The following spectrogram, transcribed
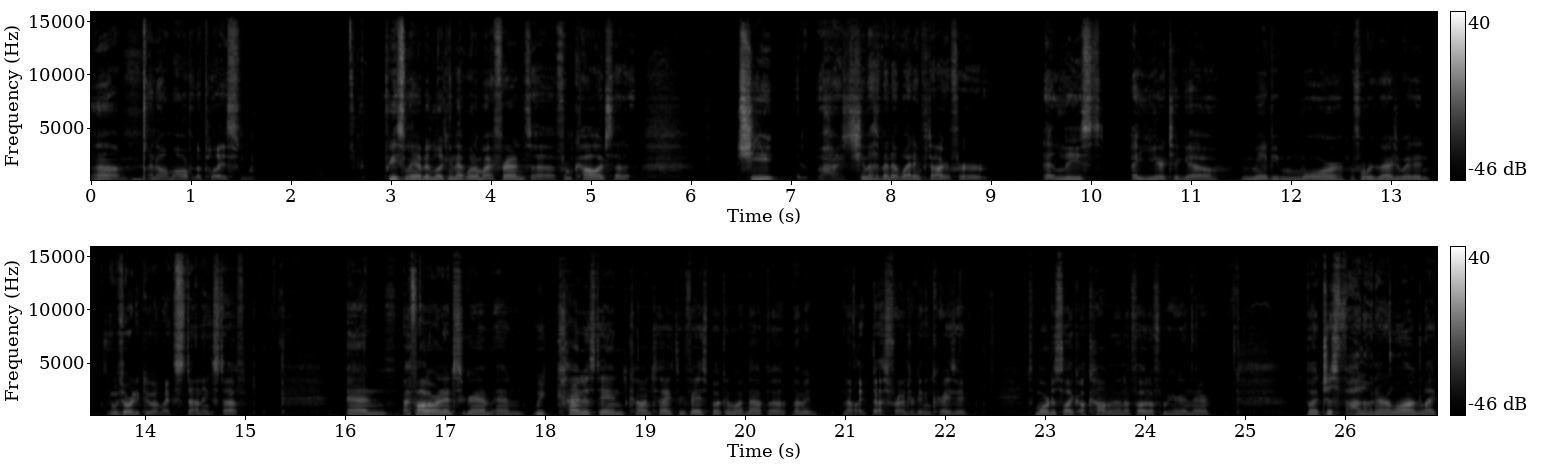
Um, I know I'm all over the place. Recently, I've been looking at one of my friends uh, from college that she she must have been a wedding photographer at least a year to go, maybe more before we graduated. It was already doing like stunning stuff. And I follow her on Instagram, and we kind of stay in contact through Facebook and whatnot. But I mean, not like best friends or anything crazy. It's more just like I'll comment on a photo from here and there. But just following her along, like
